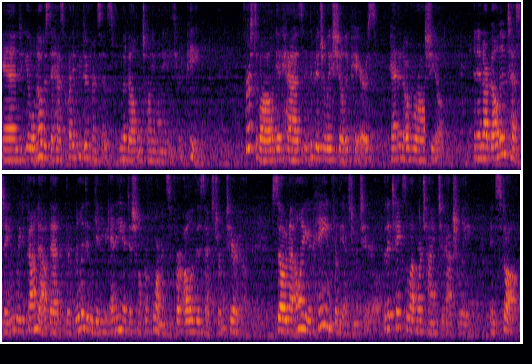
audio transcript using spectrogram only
and you will notice it has quite a few differences from the Belden 2183P. First of all, it has individually shielded pairs and an overall shield. And in our Belden testing, we found out that it really didn't give you any additional performance for all of this extra material. So not only are you paying for the extra material, but it takes a lot more time to actually install.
